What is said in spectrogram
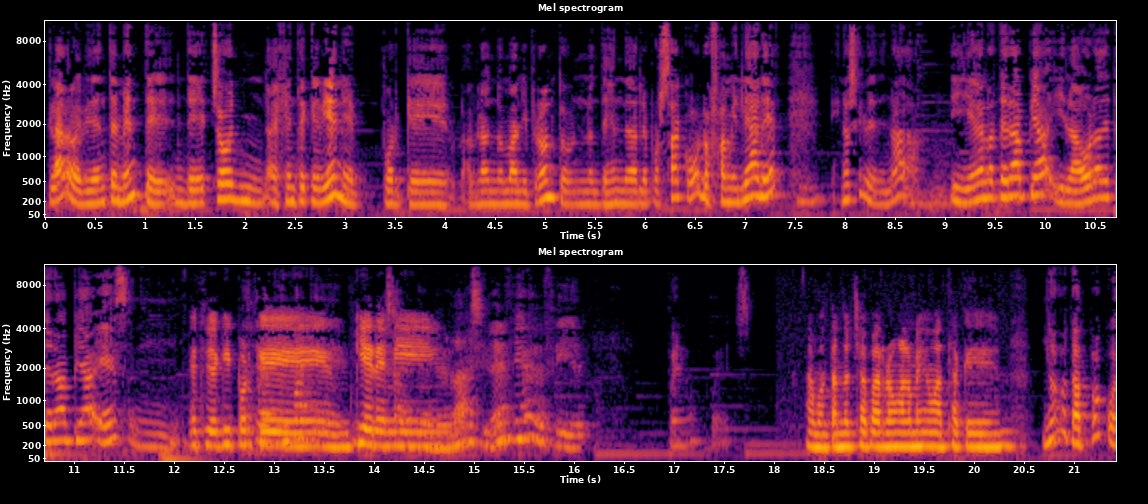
Claro, evidentemente. De hecho, hay gente que viene porque, hablando mal y pronto, no dejen de darle por saco, los familiares, y no sirve de nada. Y llegan a terapia y la hora de terapia es... mm, Estoy aquí porque, estoy aquí porque- quiere mi... de verdad, silencio y decir, bueno, pues... Aguantando el chaparrón a lo mejor hasta que... No, tampoco.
